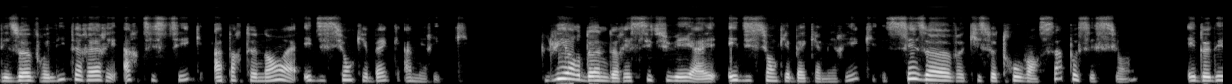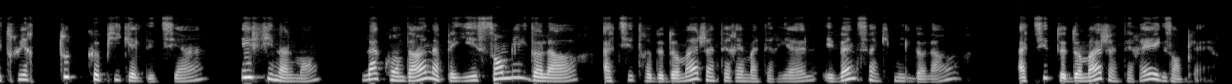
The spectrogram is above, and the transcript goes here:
les œuvres littéraires et artistiques appartenant à Édition Québec Amérique lui ordonne de restituer à Édition Québec Amérique ses œuvres qui se trouvent en sa possession et de détruire toute copie qu'elle détient et finalement la condamne à payer 100 000 dollars à titre de dommages-intérêts matériels et 25 000 dollars à titre de dommages-intérêts exemplaires.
